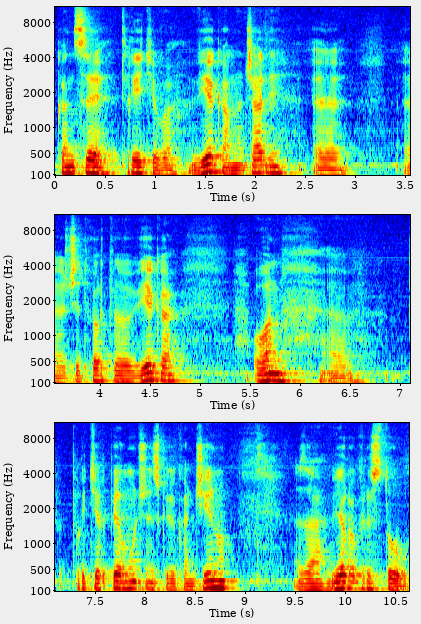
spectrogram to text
в конце третьего века, в начале э, э, четвертого века. Он э, претерпел мученическую кончину за веру Христову.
